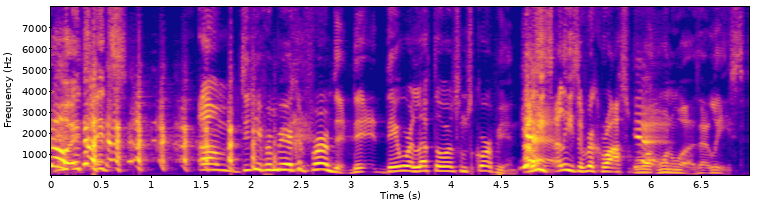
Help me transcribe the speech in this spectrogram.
no, no, it's it's. Um, DJ Premier confirmed it. They, they were leftovers from Scorpion. Yeah. At least, at least the Rick Ross one- Yeah. one was at least.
